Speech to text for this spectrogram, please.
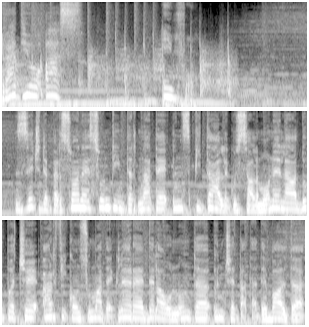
Radio AS Info Zeci de persoane sunt internate în spital cu salmonela după ce ar fi consumat eclere de la o nuntă în cetatea de Baltă.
